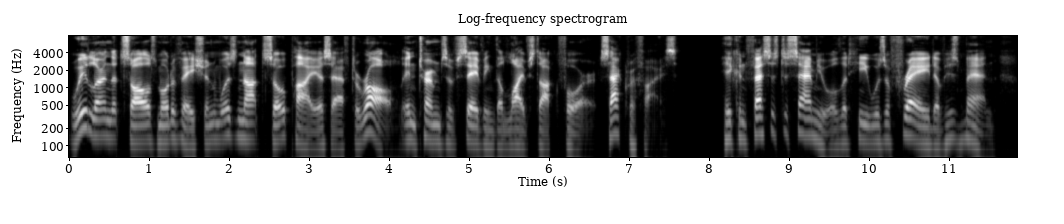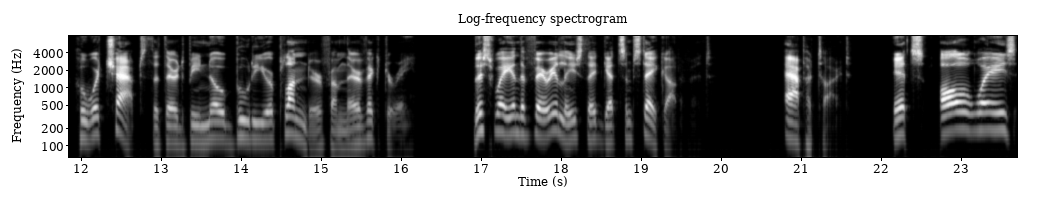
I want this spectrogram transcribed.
we learn that Saul's motivation was not so pious after all, in terms of saving the livestock for sacrifice. He confesses to Samuel that he was afraid of his men, who were chapped that there'd be no booty or plunder from their victory. This way, in the very least, they'd get some steak out of it appetite. It's always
